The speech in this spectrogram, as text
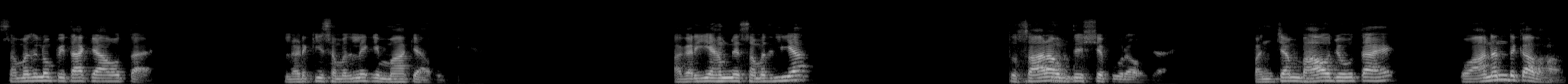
समझ लो पिता क्या होता है। लड़की समझ ले कि माँ क्या होती है। अगर ये हमने समझ लिया तो सारा उद्देश्य पूरा हो जाए। पंचम भाव जो होता है वो आनंद का भाव है।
